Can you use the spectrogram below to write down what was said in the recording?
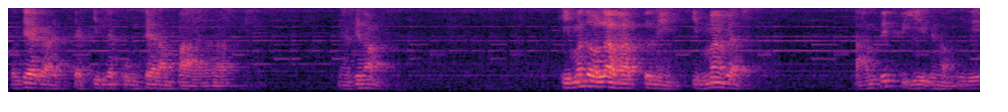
บางทีก็จะกินแต่กุ้งแซ่ลำปลานะครับเนี่ยพี่น้องกินมาโดนแล้วครับตัวนี้กินมาแบบสามสิบปีพี่น้องนี่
